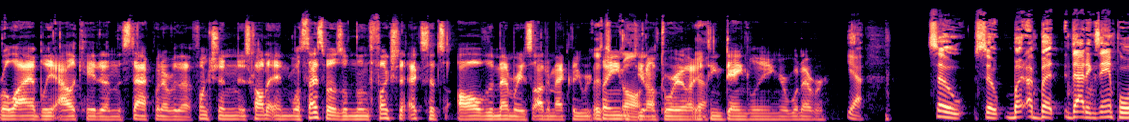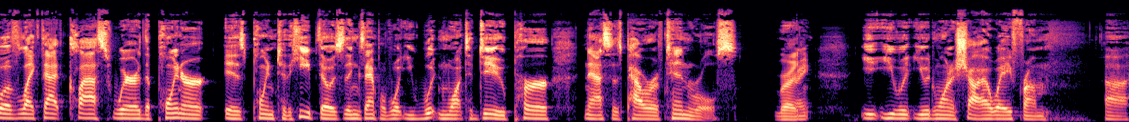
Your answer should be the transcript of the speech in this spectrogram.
reliably allocated on the stack whenever that function is called. And what's nice about it is when the function exits, all the memory is automatically reclaimed. You don't have to worry about yeah. anything dangling or whatever. Yeah. So so but but that example of like that class where the pointer is pointing to the heap though is an example of what you wouldn't want to do per NASA's power of 10 rules. Right. right? You you would you would want to shy away from uh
